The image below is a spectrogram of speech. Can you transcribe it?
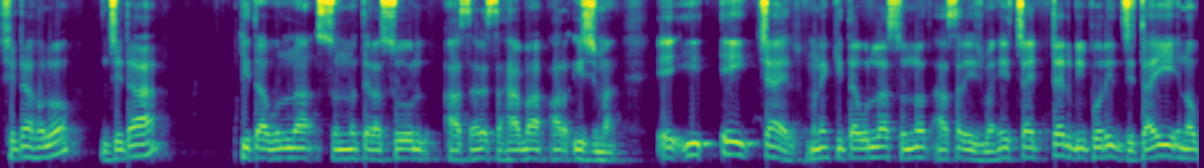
সেটা হলো যেটা কিতাবুল্লাহ সুন্নতে রাসূল আসারে সাহাবা আর ইজমা এই ই- এই চার মানে কিতাবুল্লাহ সুন্নত আসার ইজমা এই চারটার বিপরীত যেটাই নব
